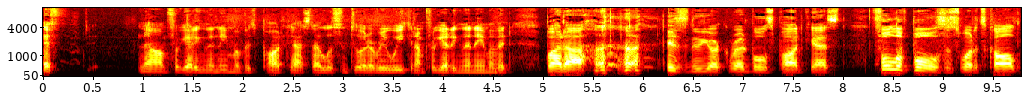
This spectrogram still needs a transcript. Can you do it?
if now I'm forgetting the name of his podcast. I listen to it every week, and I'm forgetting the name of it. But uh, his New York Red Bulls podcast, full of bulls, is what it's called.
